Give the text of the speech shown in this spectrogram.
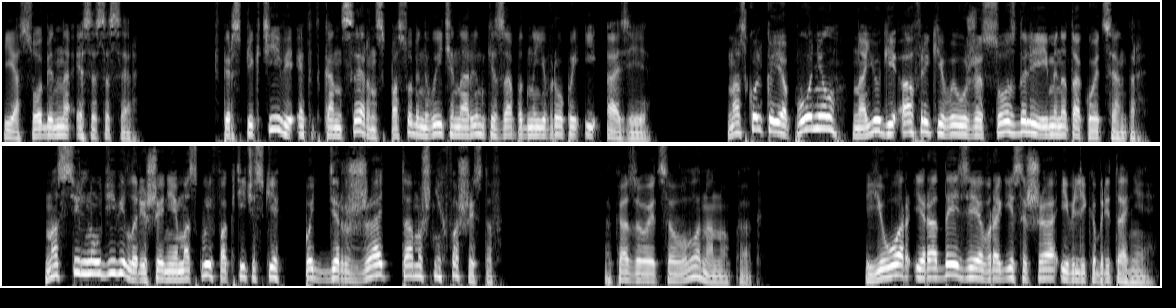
и особенно СССР. В перспективе этот концерн способен выйти на рынки Западной Европы и Азии. Насколько я понял, на юге Африки вы уже создали именно такой центр. Нас сильно удивило решение Москвы фактически поддержать тамошних фашистов. Оказывается, вон оно как. ЮАР и Родезия — враги США и Великобритании.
